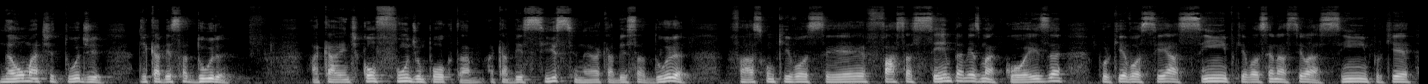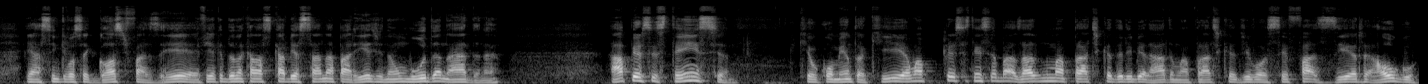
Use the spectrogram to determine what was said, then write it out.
não uma atitude de cabeça dura. A gente confunde um pouco, tá? A cabecice, né? A cabeça dura faz com que você faça sempre a mesma coisa, porque você é assim, porque você nasceu assim, porque é assim que você gosta de fazer, fica dando aquelas cabeçadas na parede não muda nada, né? A persistência que eu comento aqui é uma persistência baseada numa prática deliberada, uma prática de você fazer algo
